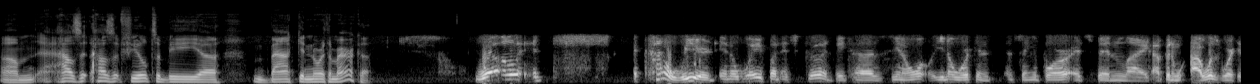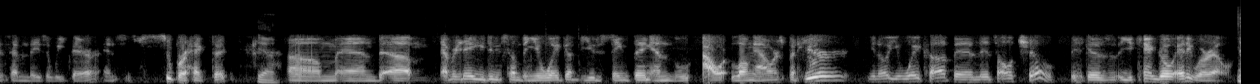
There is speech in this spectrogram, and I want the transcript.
um, how's it how's it feel to be uh, back in North America? Well, it's kind of weird in a way, but it's good because you know, you know, working in Singapore, it's been like I've been I was working seven days a week there, and it's super hectic. Yeah. Um, and um, every day you do something. You wake up, you do the same thing, and hour long hours. But here, you know, you wake up and it's all chill because you can't go anywhere else.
